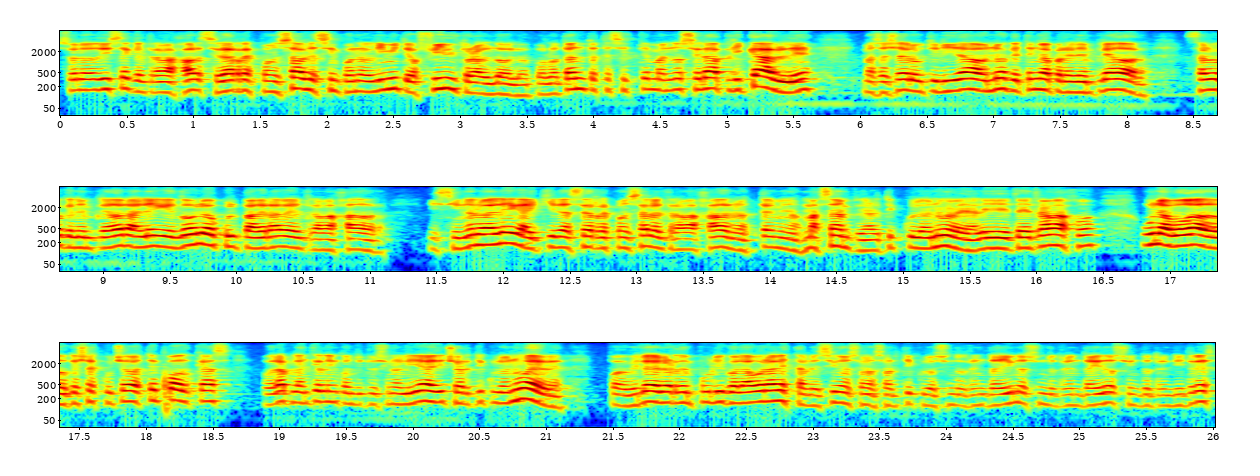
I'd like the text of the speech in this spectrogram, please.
Solo dice que el trabajador será responsable sin poner límite o filtro al dolo. Por lo tanto, este sistema no será aplicable más allá de la utilidad o no que tenga para el empleador, salvo que el empleador alegue dolo o culpa grave del trabajador. Y si no lo alega y quiere hacer responsable al trabajador en los términos más amplios del artículo 9 de la ley de trabajo, un abogado que haya escuchado este podcast podrá plantear la inconstitucionalidad de dicho artículo 9, por violar el orden público laboral establecido en los artículos 131, 132, 133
